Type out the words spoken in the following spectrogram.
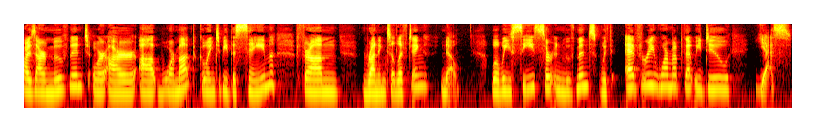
is our movement or our uh, warm up going to be the same from running to lifting? No. Will we see certain movements with every warm up that we do? Yes.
